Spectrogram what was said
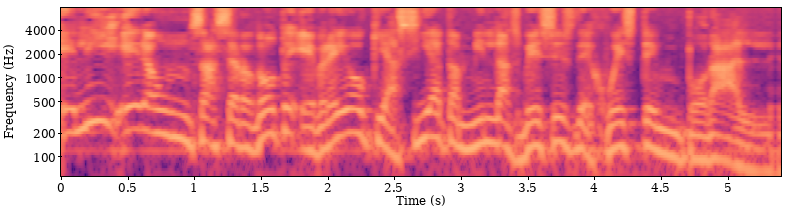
Elí era un sacerdote hebreo que hacía también las veces de juez temporal,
